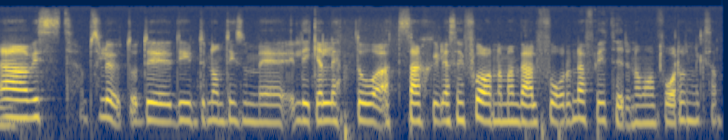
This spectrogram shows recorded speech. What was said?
Ja, visst. Absolut. Och det, det är ju inte någonting som är lika lätt då att särskilja sig från när man väl får den där fritiden, om man får den liksom.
